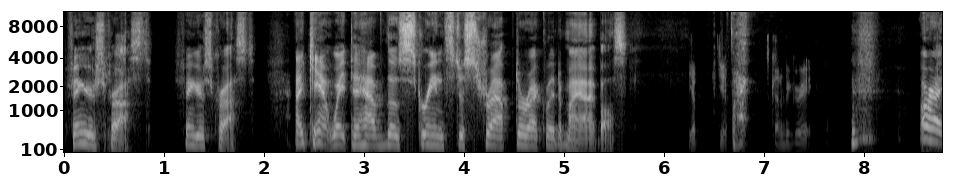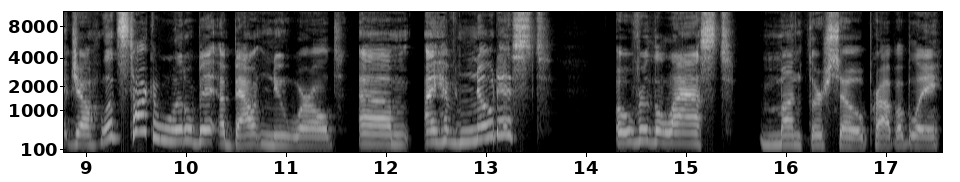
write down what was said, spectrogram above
Fingers crossed. Fingers crossed. I can't wait to have those screens just strapped directly to my eyeballs. Yep, yep, it's gonna be great. All right, Joe, let's talk a little bit about New World. Um, I have noticed over the last month or so, probably,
